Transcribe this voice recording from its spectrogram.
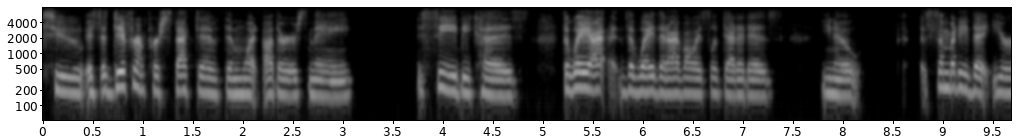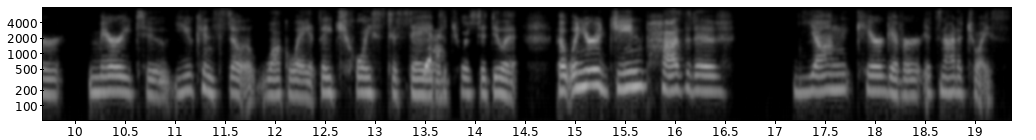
to it's a different perspective than what others may see because the way I the way that I've always looked at it is, you know, somebody that you're married to, you can still walk away. It's a choice to stay, yeah. it's a choice to do it. But when you're a gene positive young caregiver, it's not a choice.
